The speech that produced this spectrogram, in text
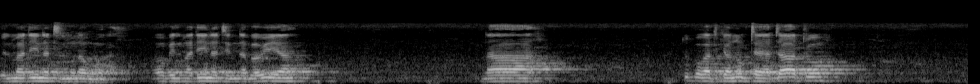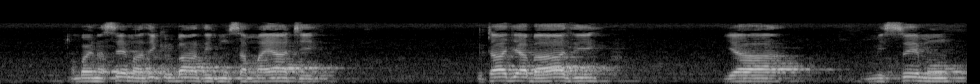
بالمدينة المنورة أو بالمدينة النبوية na tupo katika nukta ya tatu ambayo inasema dhikru baadhi musammayati kutaja baadhi ya misemo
